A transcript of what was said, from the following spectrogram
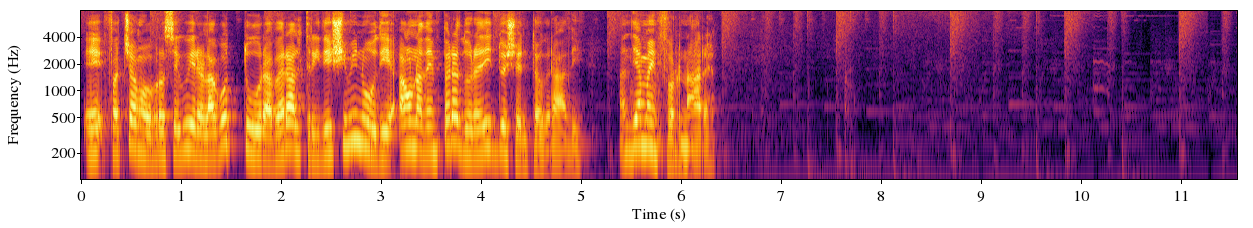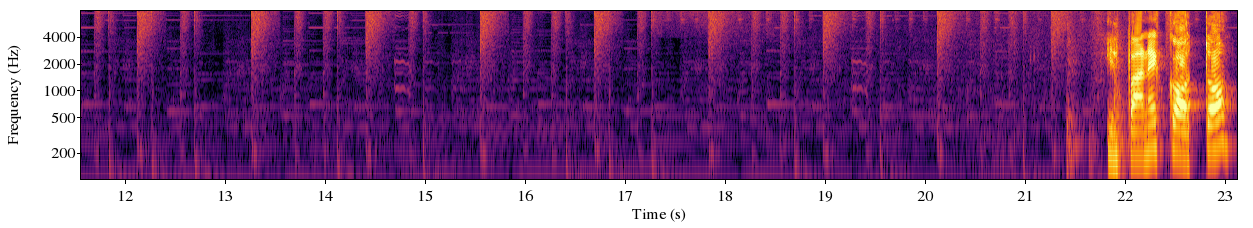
e facciamo proseguire la cottura per altri 10 minuti a una temperatura di 200 gradi. Andiamo a infornare. Il pane è cotto,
